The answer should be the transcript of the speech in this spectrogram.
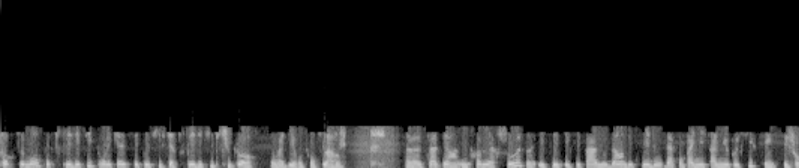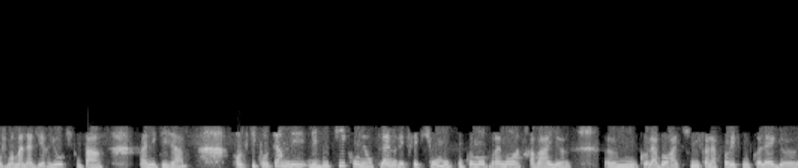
fortement pour toutes les équipes pour lesquelles c'est possible, c'est-à-dire toutes les équipes support, on va dire au sens large. Euh, ça, c'est une première chose, et c'est, et c'est pas anodin d'essayer d'accompagner ça le mieux possible. C'est ces changements managériaux qui sont pas pas négligeables. En ce qui concerne les, les, boutiques, on est en pleine réflexion, donc on commence vraiment un travail euh, euh collaboratif à la fois avec nos collègues euh,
